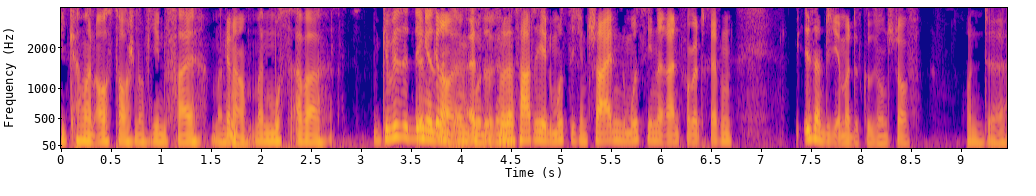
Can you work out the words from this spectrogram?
Die kann man austauschen auf jeden Fall. Man, Genau. man muss aber gewisse Dinge Ist, genau, sind irgendwo es ist drin. das Harte hier, du musst dich entscheiden, du musst hier eine Reihenfolge treffen. Ist natürlich immer Diskussionsstoff. Und äh,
